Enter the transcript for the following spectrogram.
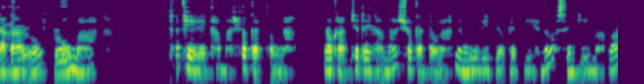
ဒါကတော့ row မှာထပ်ထည့်တဲ့အခါမှာ shortcut သုံးတာနောက်ခါဖြတ်တဲ့အခါမှာ shortcut သုံးတာနှစ်မျိုးလေးပြောခဲ့ပြီးရနော်အဆင်ပြေမှာပါ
